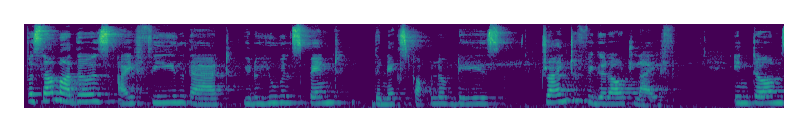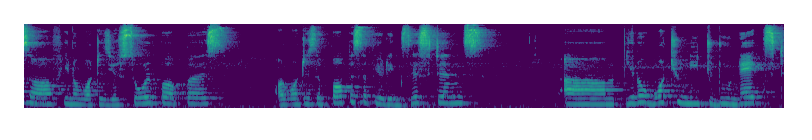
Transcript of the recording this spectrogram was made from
For some others, I feel that you know you will spend the next couple of days trying to figure out life in terms of you know what is your soul purpose or what is the purpose of your existence um, you know what you need to do next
